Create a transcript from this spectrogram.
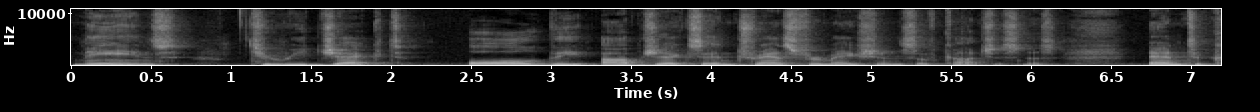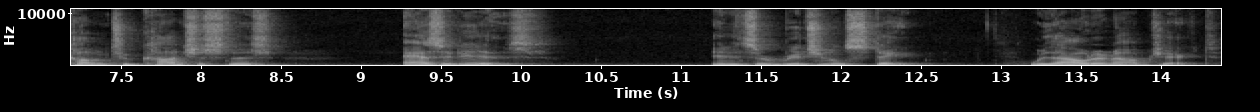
means to reject all the objects and transformations of consciousness and to come to consciousness as it is in its original state without an object.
